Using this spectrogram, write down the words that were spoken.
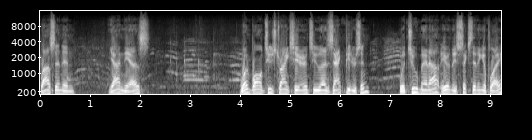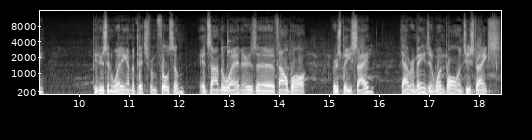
Lawson, and Yanez. One ball, two strikes here to uh, Zach Peterson with two men out here in the sixth inning of play. Peterson waiting on the pitch from Folsom. It's on the way. There's a foul ball. First base side. Count remains at one ball and two strikes.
